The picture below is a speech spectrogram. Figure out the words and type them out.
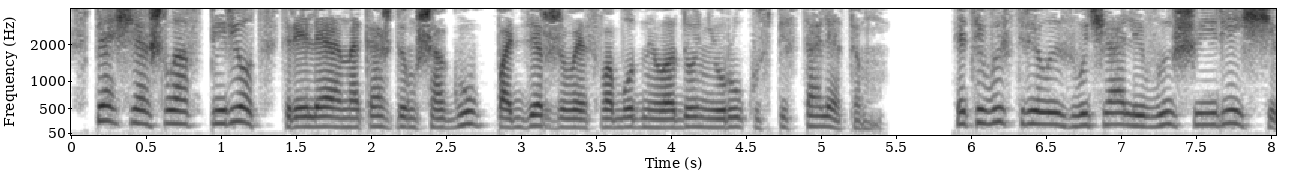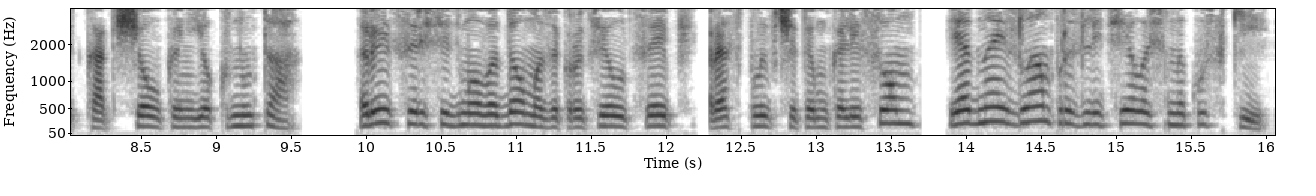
Спящая шла вперед, стреляя на каждом шагу, поддерживая свободной ладонью руку с пистолетом. Эти выстрелы звучали выше и резче, как щелканье кнута. Рыцарь седьмого дома закрутил цепь расплывчатым колесом, и одна из ламп разлетелась на куски.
